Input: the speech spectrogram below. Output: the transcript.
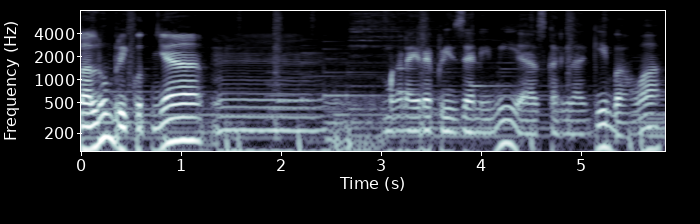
Lalu berikutnya hmm, mengenai represent ini ya sekali lagi bahwa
